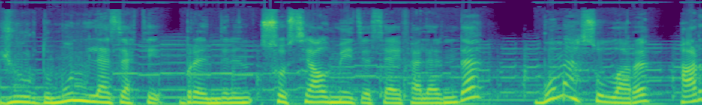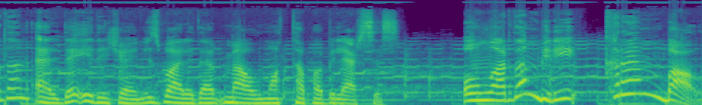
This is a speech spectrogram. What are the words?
Yurdumun ləzzəti brendinin sosial media səhifələrində bu məhsulları hardan əldə edəcəyiniz barədə məlumat tapa bilərsiniz. Onlardan biri krem bal,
